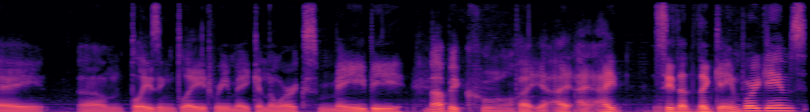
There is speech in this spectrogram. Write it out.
a um, Blazing Blade remake in the works, maybe. That'd be cool. But yeah, I, I, I see that the Game Boy games,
